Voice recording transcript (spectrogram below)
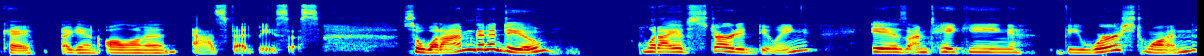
Okay, again, all on an as fed basis. So, what I'm going to do, what I have started doing, is I'm taking the worst one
